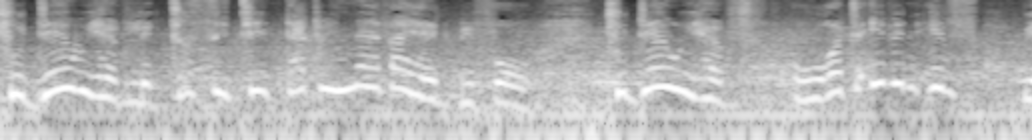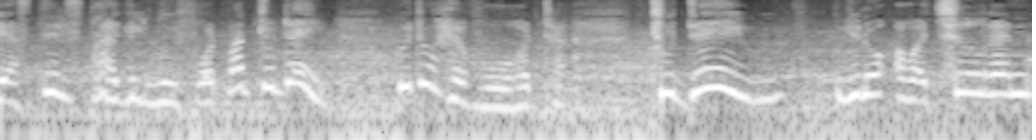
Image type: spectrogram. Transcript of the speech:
Today we have electricity that we never had before. Today we have water, even if we are still struggling with water. But today we do have water. Today, you know, our children,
